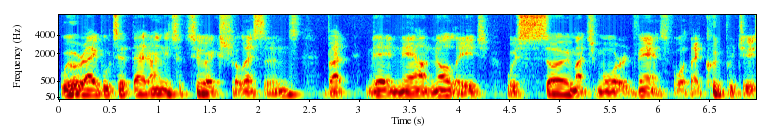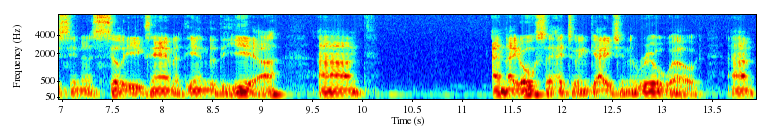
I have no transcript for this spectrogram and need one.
we were able to, that only took two extra lessons, but their now knowledge was so much more advanced for what they could produce in a silly exam at the end of the year. Um, and they'd also had to engage in the real world. Um,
